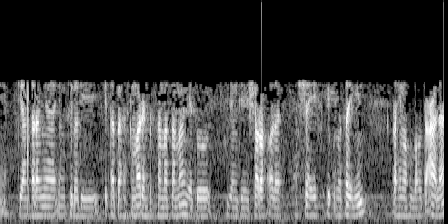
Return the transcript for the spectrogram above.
ya. di antaranya yang sudah di, kita bahas kemarin bersama-sama yaitu yang disyarah oleh Syekh Ibnu Taimin rahimahullah taala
